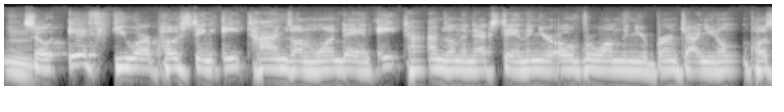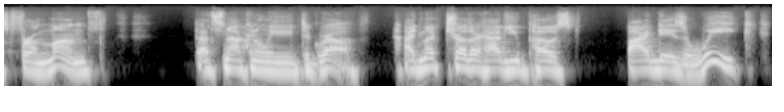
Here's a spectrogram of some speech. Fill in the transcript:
Hmm. So if you are posting eight times on one day and eight times on the next day, and then you're overwhelmed and you're burnt out and you don't post for a month, that's not going to lead to growth. I'd much rather have you post five days a week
